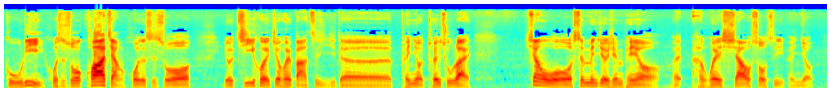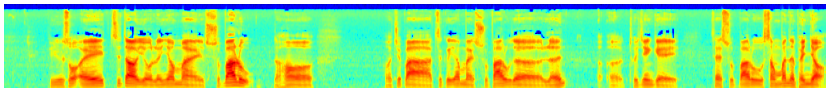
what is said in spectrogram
鼓励，或是说夸奖，或者是说有机会就会把自己的朋友推出来。像我身边就有些朋友，哎，很会销售自己朋友。比如说，哎，知道有人要买苏巴鲁，然后我就把这个要买苏巴鲁的人，呃，推荐给在苏巴鲁上班的朋友。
